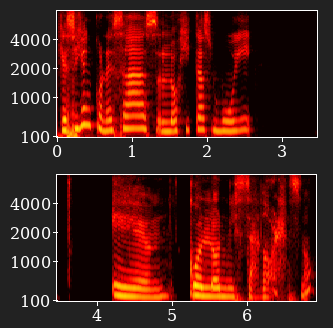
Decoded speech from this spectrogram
que siguen con esas lógicas muy eh, colonizadoras, ¿no?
